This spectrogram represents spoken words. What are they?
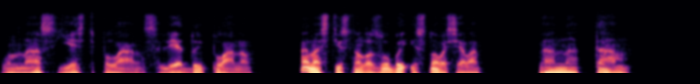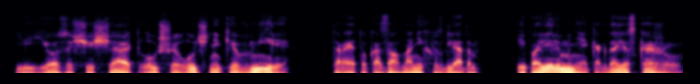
У нас есть план. Следуй плану». Она стиснула зубы и снова села. «Она там!» «Ее защищают лучшие лучники в мире», — Тарет указал на них взглядом. «И поверь мне, когда я скажу,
